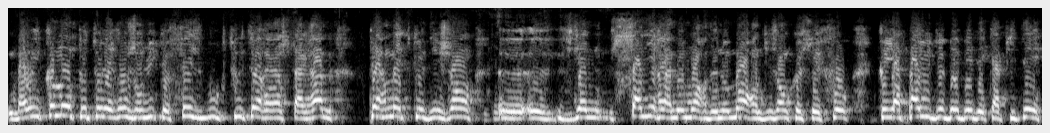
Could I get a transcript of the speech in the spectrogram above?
Bah oui, comment on peut tolérer aujourd'hui que Facebook, Twitter et Instagram permettre que des gens euh, euh, viennent salir la mémoire de nos morts en disant que c'est faux, qu'il n'y a pas eu de bébé décapité.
